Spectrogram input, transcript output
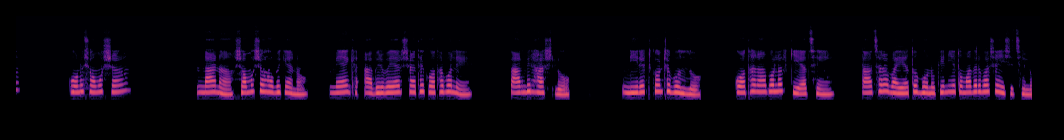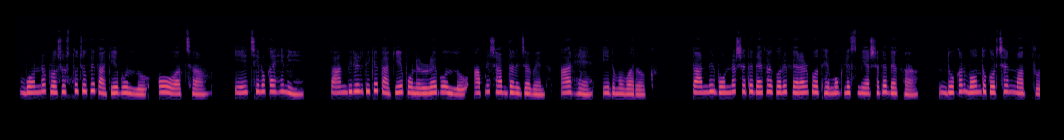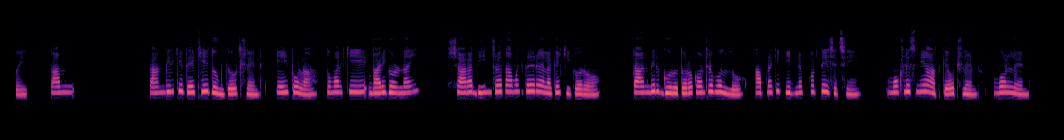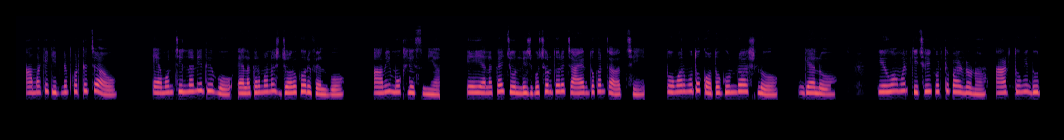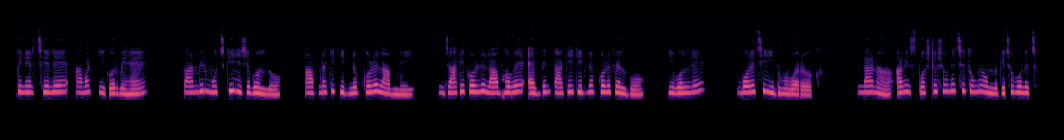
কোনো সমস্যা? না না, সমস্যা হবে কেন? মেঘ আবির ভাইয়ার সাথে কথা বলে? তানভীর হাসল। নিরেট কণ্ঠে বলল, কথা না বলার কি আছে? তাছাড়া ভাইয়া তো বনুকে নিয়ে তোমাদের বাসায় এসেছিল। বন্যা প্রশস্ত চোখে তাকিয়ে বলল, ও আচ্ছা, এই ছিল কাহিনী। তানবীরের দিকে তাকিয়ে পনেরোরায় বলল, আপনি সাবধানে যাবেন। আর হ্যাঁ, ঈদ মোবারক। তানবীর বন্যার সাথে দেখা করে ফেরার পথে মুখলেস মিয়ার সাথে দেখা। দোকান বন্ধ করছেন মাত্রই। তান তানবীরকে দেখেই দমকে উঠলেন, এই পোলা, তোমার কি বাড়িঘর নাই? সারা দিন রাত আমাদের এলাকায় কি করো? তানভীর গুরুতর কণ্ঠে বলল, আপনাকে কিডন্যাপ করতে এসেছি। মুখলেস মিয়া আটকে উঠলেন। বললেন, আমাকে কিডন্যাপ করতে চাও? এমন চিল্লানি দেব এলাকার মানুষ জড়ো করে ফেলব। আমি মুখলেস মিয়া। এই এলাকায় চল্লিশ বছর ধরে চায়ের দোকান চালাচ্ছি। তোমার মতো কত গুন্ডা আসলো, গেল। কেউ আমার কিছুই করতে পারল না। আর তুমি দুদিনের ছেলে আমার কি করবে হ্যাঁ? তানবীর মুচকি হেসে বলল, আপনাকে কিডন্যাপ করে লাভ নেই। যাকে করলে লাভ হবে একদিন তাকেই কিডন্যাপ করে ফেলব। কি বললে? বলেছি ঈদ মুবারক। না না, আমি স্পষ্ট শুনেছি তুমি অন্য কিছু বলেছ।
